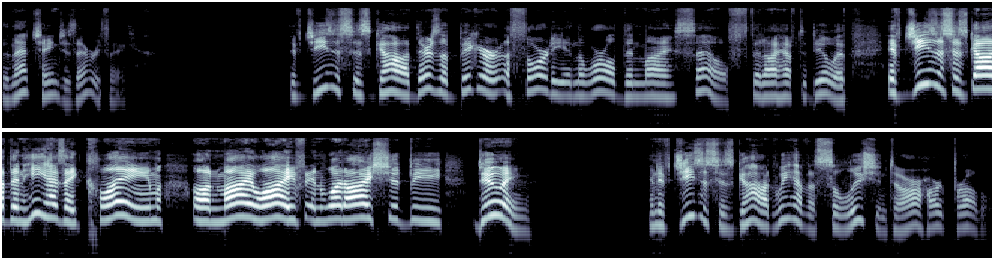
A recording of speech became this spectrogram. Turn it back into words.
then that changes everything. If Jesus is God, there's a bigger authority in the world than myself that I have to deal with. If Jesus is God, then he has a claim on my life and what I should be doing. And if Jesus is God, we have a solution to our heart problem.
